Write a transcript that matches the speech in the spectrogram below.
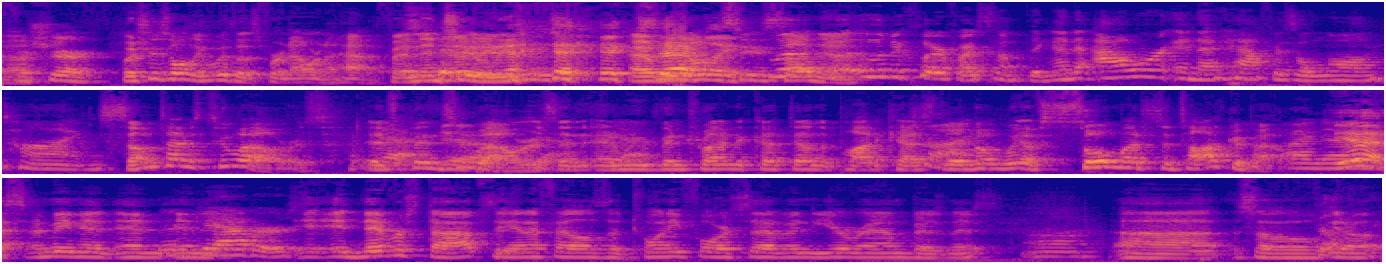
Yeah. for sure. But she's only with us for an hour and a half, and then she Yeah, leaves, and we exactly. don't see Let, Sonya. let- let me clarify something. An hour and a half is a long time. Sometimes two hours. It's Yeah. been two Yeah. hours, and, and Yes, we've been trying to cut down the podcast a little bit. We have so much to talk about. I know. Yes, I mean, and and, and gabbers. it, it never stops. The NFL is a twenty four seven year round business. Uh, so you know,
